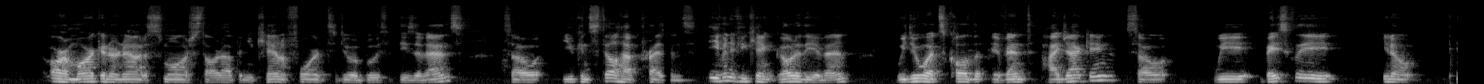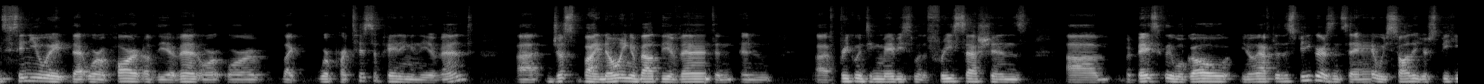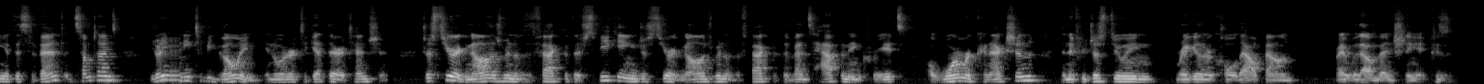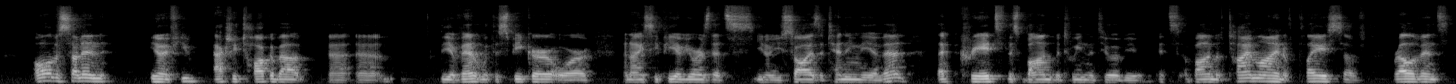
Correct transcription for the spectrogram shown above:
are a marketer now at a smaller startup and you can't afford to do a booth at these events, so you can still have presence. Even if you can't go to the event, we do what's called event hijacking. So we basically, you know, insinuate that we're a part of the event or, or like we're participating in the event uh, just by knowing about the event and, and uh, frequenting maybe some of the free sessions. Um, but basically, we'll go, you know, after the speakers and say, "Hey, we saw that you're speaking at this event." And sometimes you don't even need to be going in order to get their attention just your acknowledgement of the fact that they're speaking, just your acknowledgement of the fact that the event's happening creates a warmer connection than if you're just doing regular cold outbound, right, without mentioning it. Because all of a sudden, you know, if you actually talk about uh, um, the event with the speaker or an ICP of yours that's, you know, you saw as attending the event, that creates this bond between the two of you. It's a bond of timeline, of place, of relevance.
